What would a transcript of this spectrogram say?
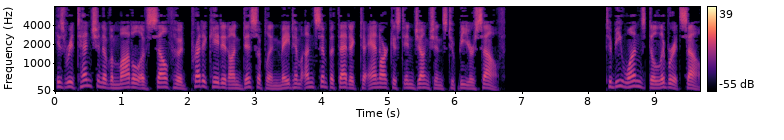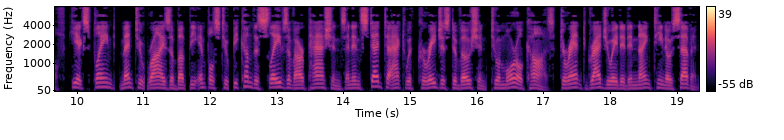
his retention of a model of selfhood predicated on discipline made him unsympathetic to anarchist injunctions to be yourself. To be one's deliberate self, he explained, meant to rise above the impulse to become the slaves of our passions and instead to act with courageous devotion to a moral cause. Durant graduated in 1907.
